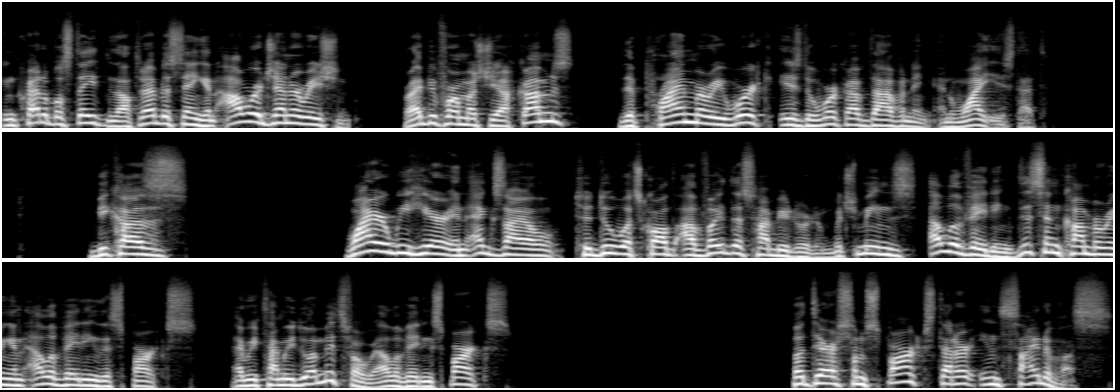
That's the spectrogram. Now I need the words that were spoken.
incredible statement. The Alter Rebbe is saying in our generation, right before Mashiach comes, the primary work is the work of davening. And why is that? Because why are we here in exile to do what's called avodas habirurim, which means elevating, disencumbering, and elevating the sparks? Every time we do a mitzvah, we're elevating sparks. But there are some sparks that are inside of us.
